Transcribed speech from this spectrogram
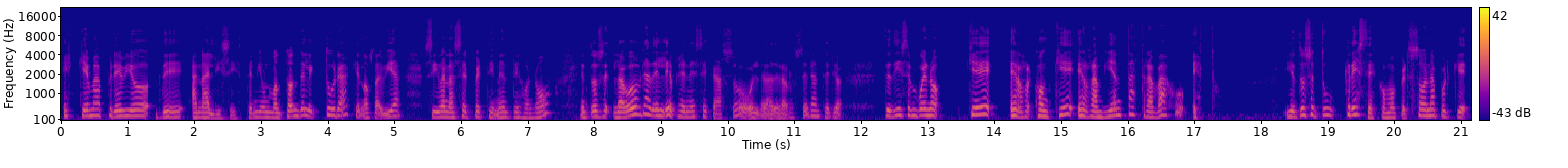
esquema previo de análisis. Tenía un montón de lecturas que no sabía si iban a ser pertinentes o no. Entonces, la obra de Lepe en ese caso, o la de la Rosera anterior, te dicen, bueno, ¿qué, ¿con qué herramientas trabajo esto? Y entonces tú creces como persona porque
